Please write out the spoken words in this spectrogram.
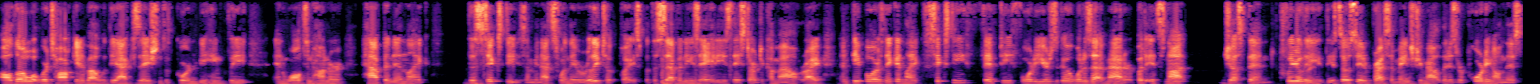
although what we're talking about with the accusations with Gordon B. Hinckley and Walton Hunter happened in like the 60s. I mean, that's when they really took place. But the 70s, 80s, they start to come out, right? And people are thinking like 60, 50, 40 years ago, what does that matter? But it's not just then. Clearly, right. the Associated Press, a mainstream outlet, is reporting on this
